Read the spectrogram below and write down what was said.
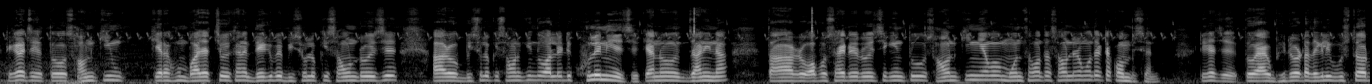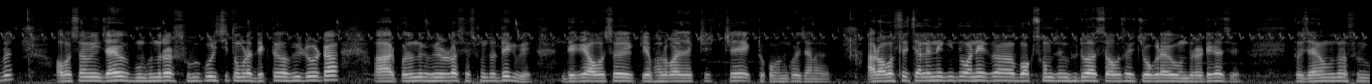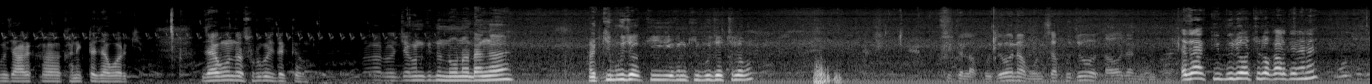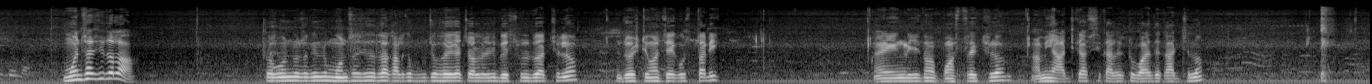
ঠিক আছে? তো সাউন্ড কিং কীরকম বাজাচ্ছে ওইখানে দেখবে, বিশ্বলক্ষ্মী সাউন্ড রয়েছে। আর বিশ্বলক্ষ্মী সাউন্ড কিন্তু অলরেডি খুলে নিয়েছে, কেন জানি না। তার অপর সাইডে রয়েছে কিন্তু সাউন্ড কিং এবং মনসামাতা সাউন্ডের মধ্যে একটা কম্পিটিশান ঠিক আছে? তো এক ভিডিওটা দেখলেই বুঝতে পারবে। অবশ্যই আমি যাই হোক, বন্ধুরা, শুরু করেছি। তোমরা দেখতে পাবো ভিডিওটা। আর প্রথম থেকে ভিডিওটা শেষ পর্যন্ত দেখবে। দেখে অবশ্যই কে ভালো বাজাচ্ছে একটু কমেন্ট করে জানাবে। আর অবশ্যই চ্যানেলে কিন্তু অনেক বক্স কম্পিটিশন ভিডিও আসছে। অবশ্যই চোখ রাখবে বন্ধুরা, ঠিক আছে? তো যাই হোক বন্ধুরা, শুরু করছি। আর খানিকটা যাব আর কি। যাই হোক বন্ধুরা, শুরু করছি, দেখতে হবে রয়েছে এখন কিন্তু নোনাডাঙ্গা আর কী পুজো, কী, এখানে কী পুজো হচ্ছিল? শীতলা পুজো না মনসা পুজো তাও জানি না। এটা কি পুজো হচ্ছিল কালকে এখানে? মনসা শীতলা? তো বন্ধুরা কিন্তু মনসা শীতলা কালকে পুজো হয়ে গেছে অলরেডি বৃহস্পতিবার ছিল জ্যৈষ্ঠ মাসে একুশ তারিখ। আর ইংরেজি তোমার পাঁচ তারিখ ছিল। আমি আজকে আসছি কালকে একটু বাড়িতে কাজ ছিল।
